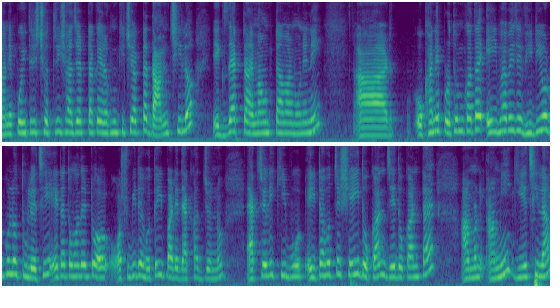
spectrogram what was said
মানে পঁয়ত্রিশ, ছত্রিশ হাজার টাকা এরকম কিছু একটা দাম ছিল। এক্স্যাক্ট অ্যামাউন্টটা আমার মনে নেই। আর ওখানে প্রথম কথা এইভাবে যে ভিডিওগুলো তুলেছি, এটা তোমাদের একটু অসুবিধে হতেই পারে দেখার জন্য। অ্যাকচুয়ালি কি এইটা হচ্ছে সেই দোকান, যে দোকানটায় আমি গিয়েছিলাম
